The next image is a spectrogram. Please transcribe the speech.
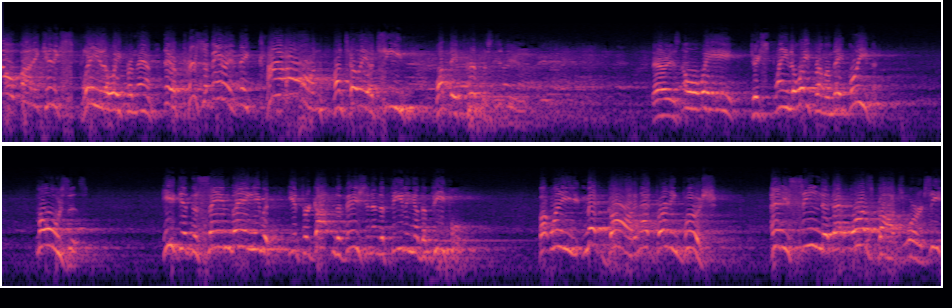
nobody can explain it away from them. They're perseverant. They climb on until they achieve what they purpose to do. There is no way to explain it away from them. They believe it. Moses. He did the same thing. He, would, he had forgotten the vision and the feeling of the people. But when he met God in that burning bush, and he seen that that was God's Word. See,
